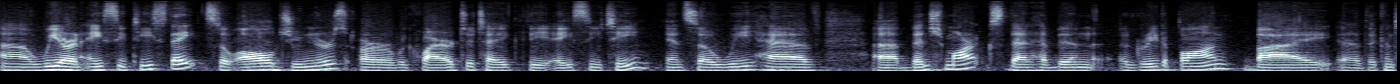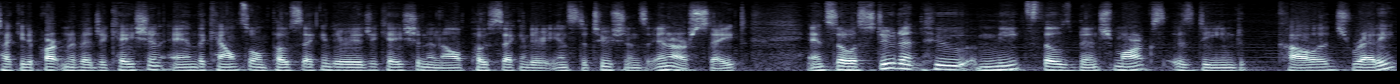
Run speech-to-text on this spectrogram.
uh, we are an ACT state, so all juniors are required to take the ACT. And so we have uh, benchmarks that have been agreed upon by uh, the Kentucky Department of Education and the Council on Post-Secondary Education and all post-secondary institutions in our state. And so a student who meets those benchmarks is deemed college ready.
